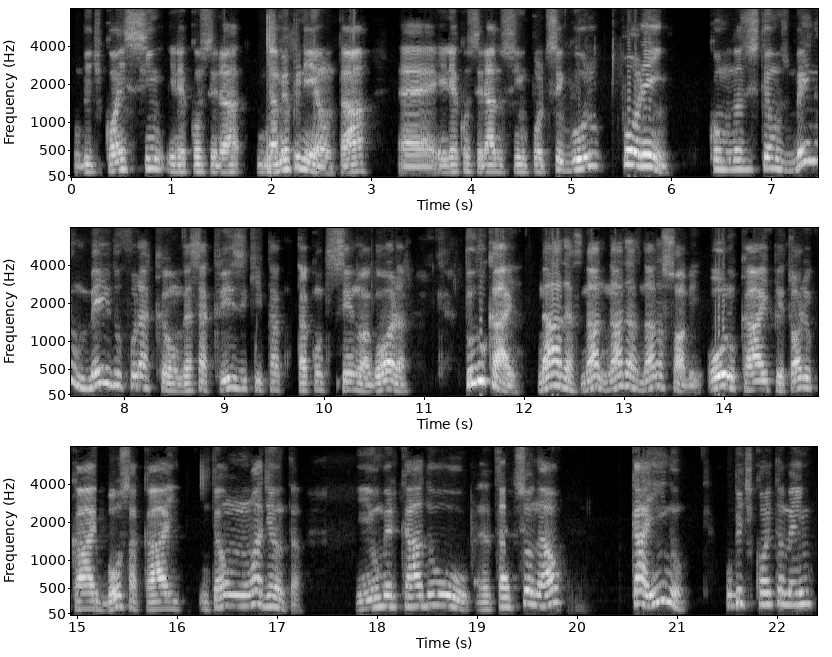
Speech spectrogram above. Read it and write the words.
O Bitcoin, sim, ele é considerado, na minha opinião, tá? É, ele é considerado, sim, um porto seguro, porém, como nós estamos bem no meio do furacão, dessa crise que está tá acontecendo agora, tudo cai, nada, nada, nada, nada sobe. Ouro cai, petróleo cai, bolsa cai, então não adianta. E o mercado é, tradicional caindo, o Bitcoin também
